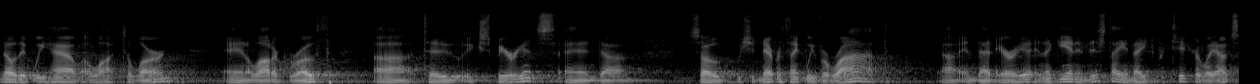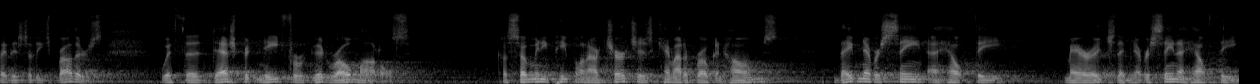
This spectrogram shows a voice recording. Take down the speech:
know that we have a lot to learn and a lot of growth uh, to experience. And uh, so we should never think we've arrived uh, in that area. And again, in this day and age, particularly, I would say this to these brothers with the desperate need for good role models. Because so many people in our churches came out of broken homes. They've never seen a healthy marriage, they've never seen a healthy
